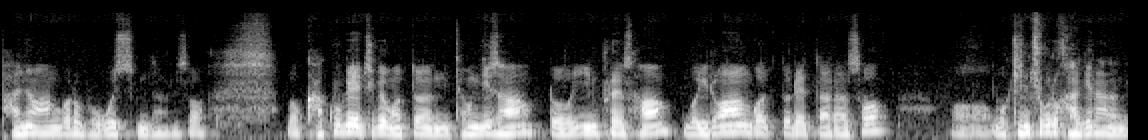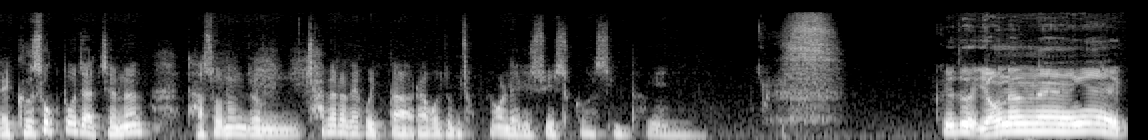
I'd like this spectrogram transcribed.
반영한 거로 보고 있습니다. 그래서 뭐 각국의 지금 어떤 경기 상황 또 인플레 상황 뭐 이러한 것들에 따라서 어, 뭐 긴축으로 가긴 하는데 그 속도 자체는 다소는 좀 차별화되고 있다라고 좀 총평을 내릴 수 있을 것 같습니다. 음. 그래도 영란은행의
